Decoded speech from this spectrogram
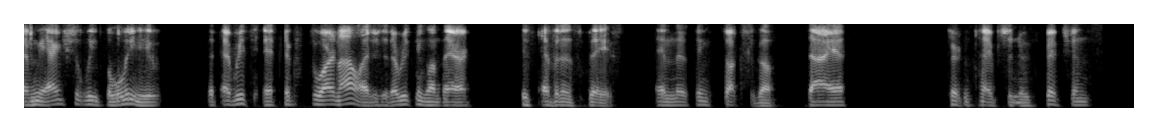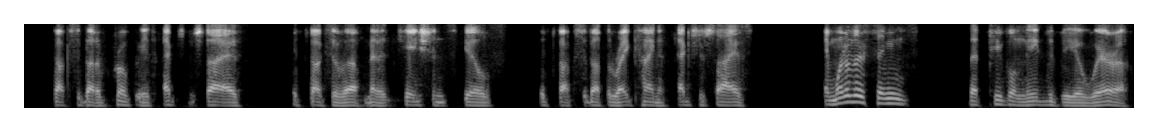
and we actually believe that everything, to our knowledge, that everything on there is evidence based. And the thing talks about diet, certain types of nutrition, talks about appropriate exercise, it talks about meditation skills. It talks about the right kind of exercise. And one of the things that people need to be aware of,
